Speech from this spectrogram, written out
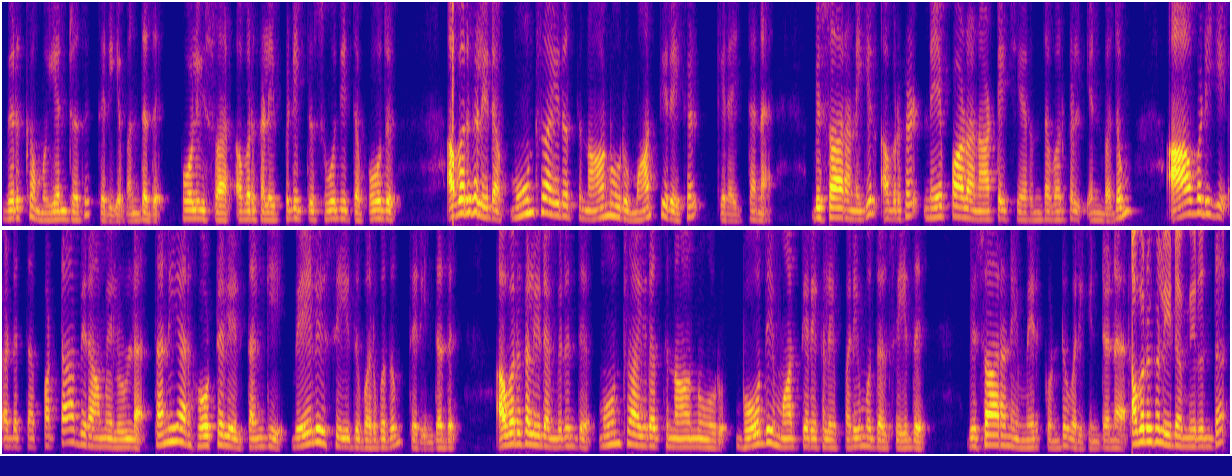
விற்க முயன்றது தெரியவந்தது. போலீசார் அவர்களை பிடித்து சோதித்த போது அவர்களிடம் மூன்றாயிரத்து நானூறு மாத்திரைகள் கிடைத்தன. விசாரணையில் அவர்கள் நேபாள நாட்டைச் சேர்ந்தவர்கள் என்பதும் ஆவடியை அடுத்த பட்டாபிராமில் உள்ள தனியார் ஹோட்டலில் தங்கி வேலை செய்து வருவதும் தெரிந்தது. அவர்களிடமிருந்து மூன்றாயிரத்து நானூறு போதை மாத்திரைகளை பறிமுதல் செய்து விசாரணை மேற்கொண்டு வருகின்றனர். அவர்களிடமிருந்த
